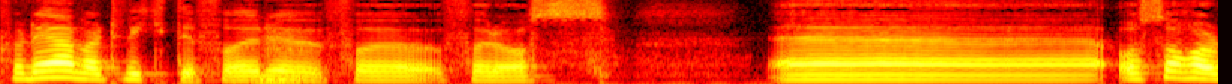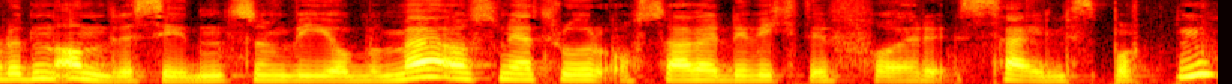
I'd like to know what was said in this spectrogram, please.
For det har vært viktig for, mm. for, for oss. Eh, og så har du den andre siden som vi jobber med, og som jeg tror også er veldig viktig for seilsporten.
